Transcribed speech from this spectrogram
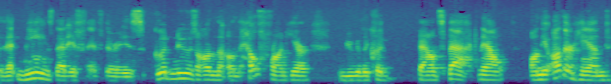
that means that if, if there is good news on the on the health front here, we really could bounce back. Now, on the other hand,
